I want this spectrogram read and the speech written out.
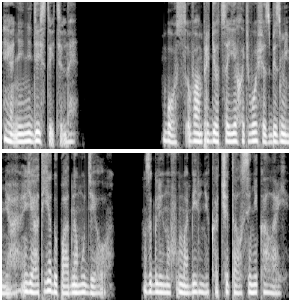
и они недействительны. «Босс, вам придется ехать в офис без меня. Я отъеду по одному делу». Заглянув в мобильник, отчитался Николай.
